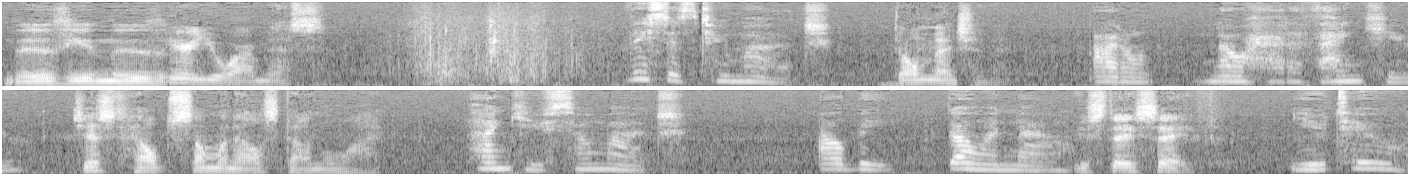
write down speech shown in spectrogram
Move, you move. Here you are, miss. This is too much. Don't mention it. I don't know how to thank you. Just help someone else down the line. Thank you so much. I'll be going now. You stay safe. You too.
